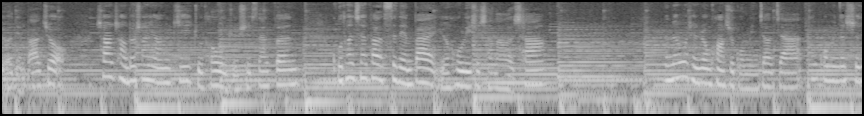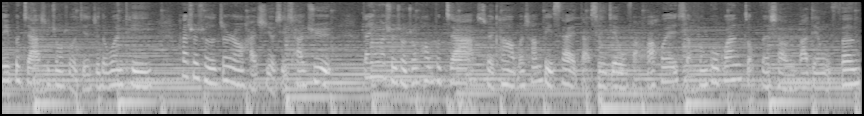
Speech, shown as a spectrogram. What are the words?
御二点八九。上一场对上杨基，主投五局失三分，苦吞先发的四连败，圆弧力是相当的差。本队目前状况是国民较佳，但国民的实力不佳是众所皆知的问题，看水手的阵容还是有些差距。但因为水手状况不佳，所以看好本场比赛打线皆无法发挥，小分过关，总分小于八点五分。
